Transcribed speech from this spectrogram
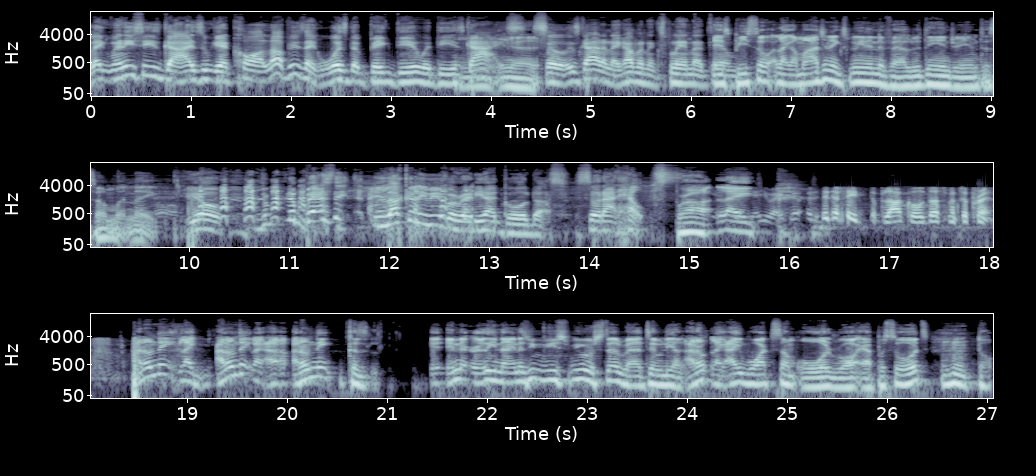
like when he sees guys who get called up, he's like, "What's the big deal with these mm, guys?" yeah. So it's kind of like I'm gonna explain that to It's him. be so like imagine explaining the Velveteen Dream to someone like Yo, the, the best thing. Luckily, we've already had Goldust, so that helps. bruh Yeah, like you're right. Let's say the black Goldust makes a prince. I don't think like I don't think like I, I don't think because in the early nineties we, we we were still relatively young. I don't like I watched some old Raw episodes. Mm-hmm. The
